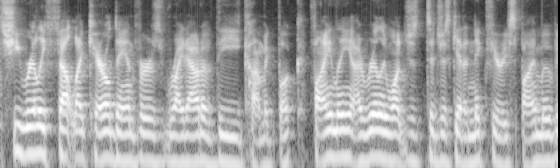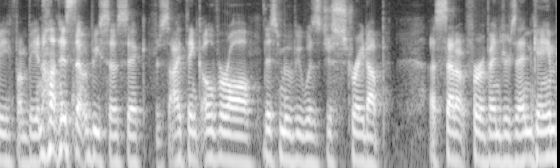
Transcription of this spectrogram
she really felt like Carol Danvers right out of the comic book. Finally, I really want just to just get a Nick Fury spy movie. If I'm being honest, that would be so sick. I think overall, this movie was just straight up a setup for Avengers Endgame,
